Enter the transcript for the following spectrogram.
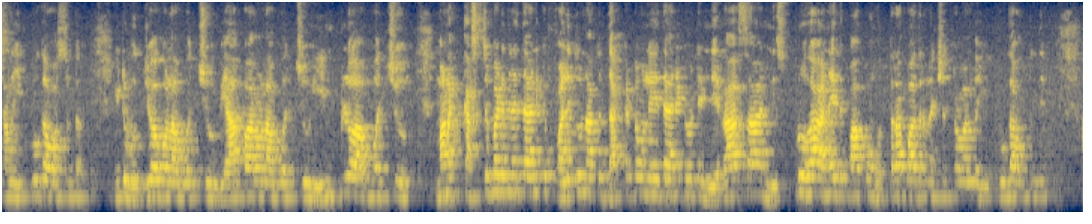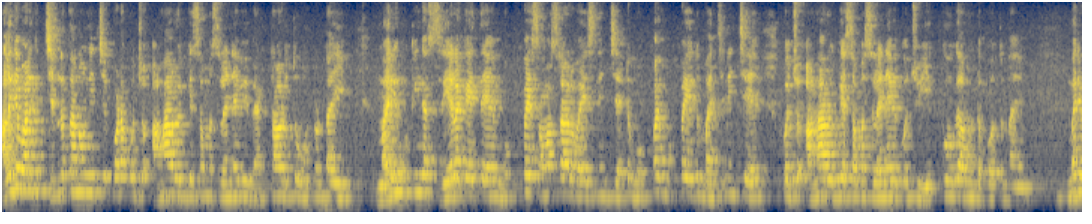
చాలా ఎక్కువగా వస్తుంటుంది. ఇటు ఉద్యోగాలు అవ్వచ్చు వ్యాపారాలు అవ్వచ్చు ఇంట్లో అవ్వచ్చు. మన కష్టపడిన దానికి ఫలితం నాకు దక్కటం లేదా అనేటువంటి నిరాశ నిస్పృహ అనేది పాపం ఉత్తరాభాద్ర నక్షత్రం వల్ల ఎక్కువగా ఉంటుంది. అలాగే వాళ్ళకి చిన్నతనం నుంచి కూడా కొంచెం అనారోగ్య సమస్యలు అనేవి వెంటాడుతూ ఉంటుంటాయి. మరీ ముఖ్యంగా స్త్రీలకైతే 30 సంవత్సరాల వయసు నుంచి అంటే 30, 35 మధ్య నుంచే కొంచెం అనారోగ్య సమస్యలు అనేవి కొంచెం ఎక్కువగా ఉండబోతున్నాయి. మరి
